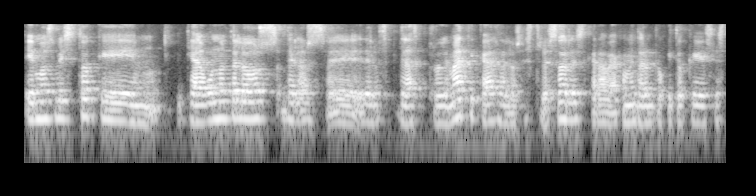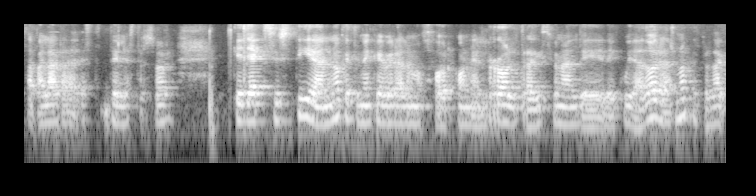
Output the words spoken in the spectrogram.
hemos visto que, que algunos de, los, de, los, eh, de, las problemáticas, de los estresores, que ahora voy a comentar un poquito qué es esta palabra del estresor, que ya existían, ¿no? que tiene que ver a lo mejor con el rol tradicional de, cuidadoras, ¿no? que es verdad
